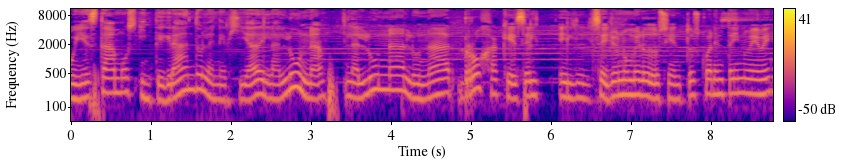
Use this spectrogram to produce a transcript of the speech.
Hoy estamos integrando la energía de la luna, la luna lunar roja, que es el, sello número 249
